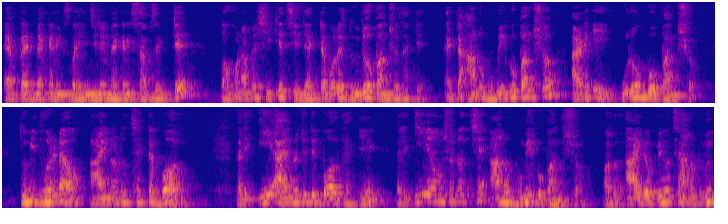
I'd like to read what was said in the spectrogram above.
অ্যাপ্লাইড মেকানিক্স বা ইঞ্জিনিয়ারিং মেকানিক্স সাবজেক্টে তখন আমরা শিখেছি যে একটা বলের দুইটা উপাংশ থাকে। একটা আনুভূমিক উপাংশ আর একটা কি? উলম্ব উপাংশ। তুমি ধরে নাও আয়নট হচ্ছে একটা বল। তাহলে এই আয়ন যদি বল থাকে, তাহলে এ অংশটা হচ্ছে আনুভূমিক উপাংশ। অর্থাৎ আই ডব্লিউ হচ্ছে আনুভূমিক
